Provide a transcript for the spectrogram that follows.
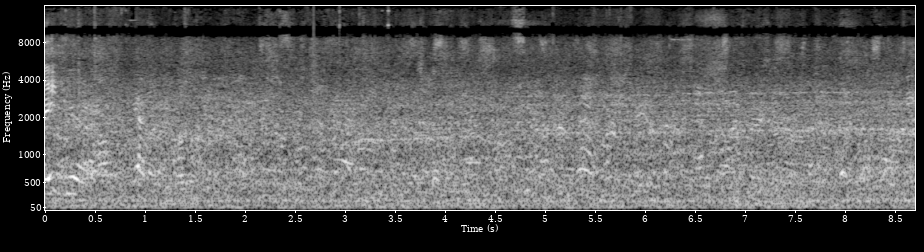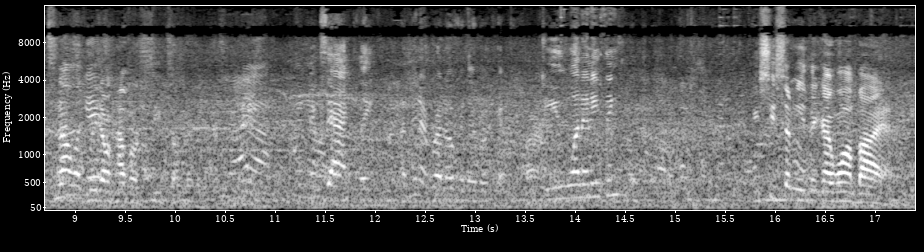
Stay here. It's not like we don't have our seats already. Exactly. I'm gonna run over there real quick. Do you want anything? You see something you think I want, buy it.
